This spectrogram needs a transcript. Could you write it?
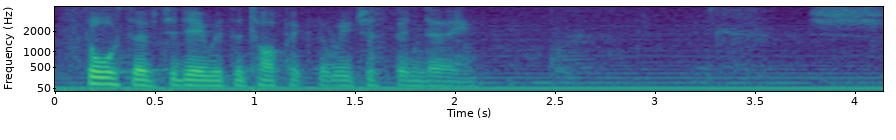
sort of to do with the topic that we've just been doing. Shh.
